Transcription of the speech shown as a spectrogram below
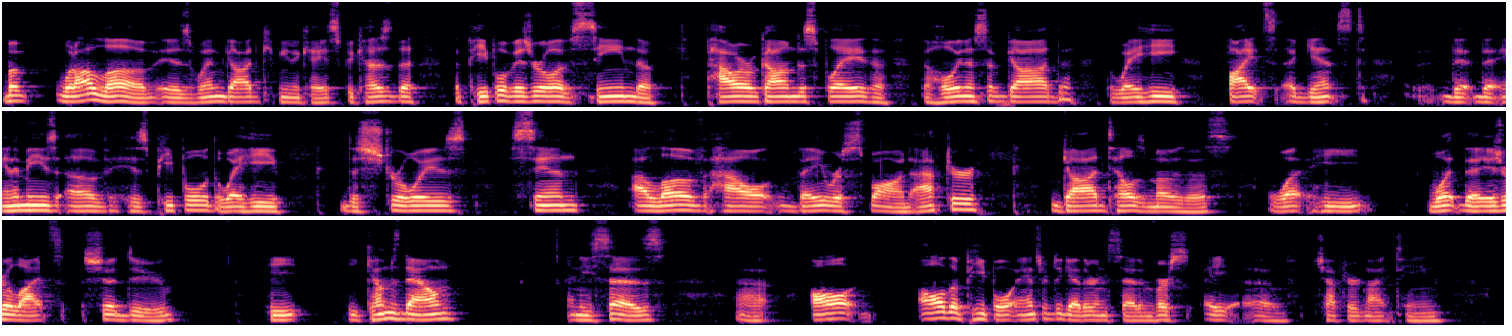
But what I love is when God communicates because the the people of Israel have seen the power of God on display, the, the holiness of God, the, the way he fights against the, the enemies of his people, the way he destroys sin. I love how they respond after God tells Moses what he what the Israelites should do. He he comes down and he says, uh, "All all the people answered together and said in verse 8 of chapter 19,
